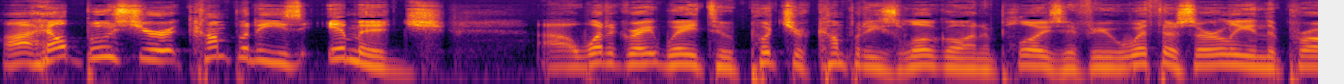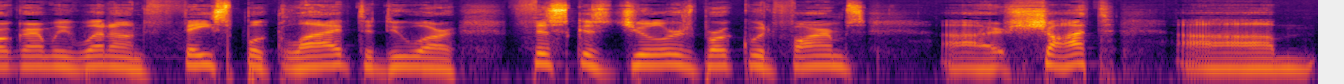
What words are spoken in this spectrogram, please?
uh, help boost your company's image, uh, what a great way to put your company's logo on employees. If you're with us early in the program, we went on Facebook Live to do our Fiscus Jewelers, Brookwood Farms uh, shot. Um,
